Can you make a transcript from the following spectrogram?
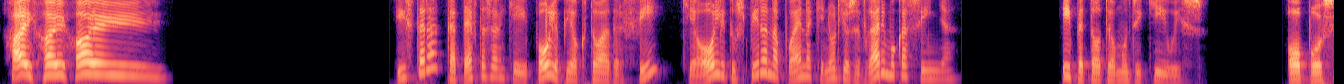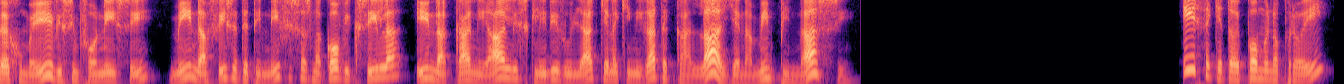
«Χαϊ, χαϊ, χαϊ». Ύστερα κατέφτασαν και οι υπόλοιποι οκτώ αδερφοί και όλοι τους πήραν από ένα καινούριο ζευγάρι μοκασίνια. Είπε τότε ο Μουτζικίουις «Όπως έχουμε ήδη συμφωνήσει, μην αφήσετε την ύφη σας να κόβει ξύλα ή να κάνει άλλη σκληρή δουλειά και να κυνηγάτε καλά για να μην πεινάσει». Ήρθε και το επόμενο πρωί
